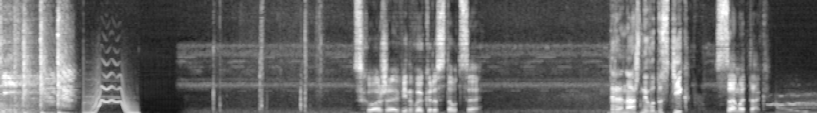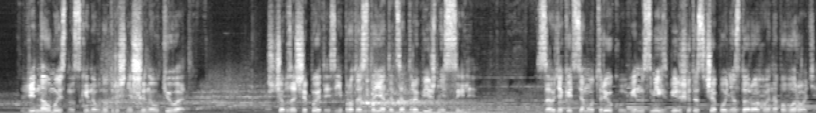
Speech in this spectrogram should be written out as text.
Ті. Схоже, він використав це. Дренажний водостік? Саме так. Він навмисно скинув внутрішні шини у кювет, щоб зачепитись і протистояти центробіжній силі. Завдяки цьому трюку він зміг збільшити щеплення з дорогою на повороті.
